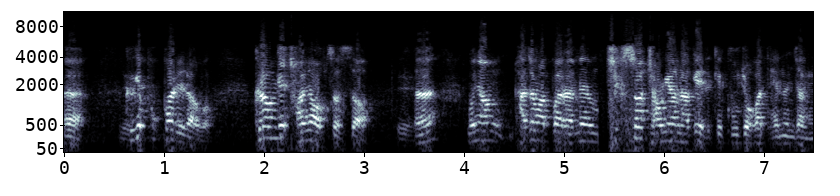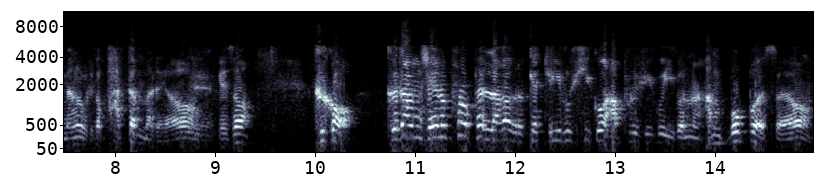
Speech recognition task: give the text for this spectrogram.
예. 그게 폭발이라고. 그런 게 전혀 없었어. 예? 그냥 바자맛바람에 직서정연하게 이렇게 구조가 되는 장면을 우리가 봤단 말이에요. 그래서 그거 그 당시에는 프로펠러가 그렇게 뒤로 휘고 앞으로 휘고 이거는 안, 못 보였어요.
